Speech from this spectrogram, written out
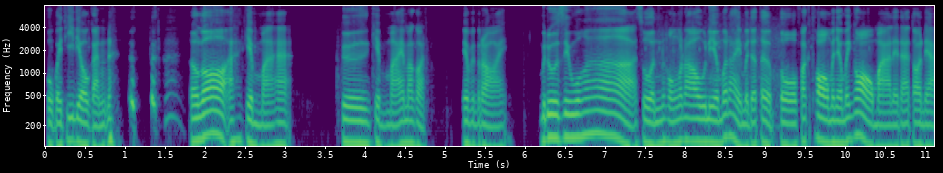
ปลูกไปที่เดียวกัน แล้วก็อะเก็บมาฮะ คือเก็บไม้มาก่อน เรียบร้อย มาดูสิว่าสวนของเราเนี่ยเมื่อไหร่มันจะเติบโต ฟักทองมันยังไม่งอกออกมาเลยนะตอนเนี้ย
